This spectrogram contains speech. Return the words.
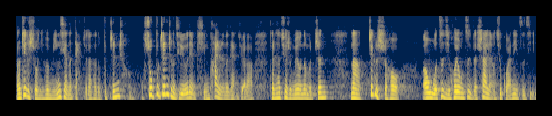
然后这个时候你会明显的感觉到他的不真诚。说不真诚其实有点评判人的感觉了，但是他确实没有那么真。那这个时候，呃，我自己会用自己的善良去管理自己，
